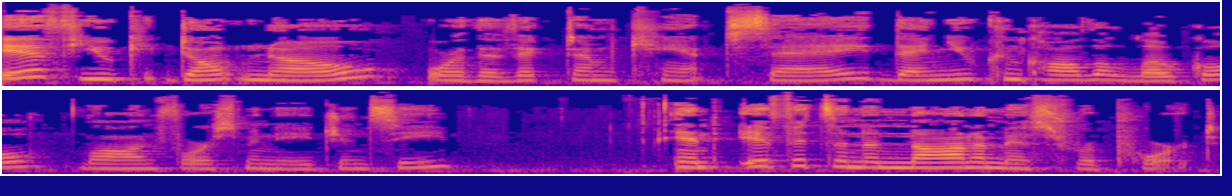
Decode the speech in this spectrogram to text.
If you don't know or the victim can't say, then you can call the local law enforcement agency. And if it's an anonymous report,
